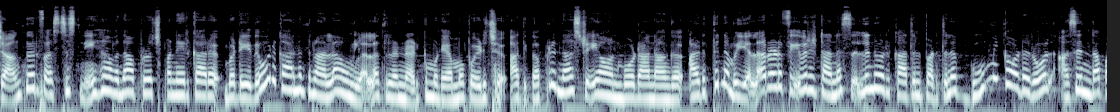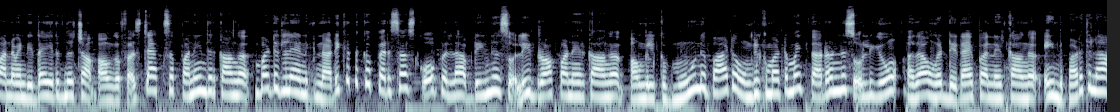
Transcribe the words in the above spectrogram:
சங்கர் ஃபர்ஸ்ட் ஸ்னேகாவை தான் அப்ரோச் பண்ணிருக்காரு பட் ஏதோ ஒரு காரணத்தினால அவங்களால எல்லாத்துல நடிக்க முடியாம போயிடுச்சு. அதுக்கப்புறம் தான் ஸ்டே ஆன் போர்ட் ஆனாங்க. அடுத்து நம்ம எல்லாரோட ஃபேவரட்டான சில்லுன்னு ஒரு காதல் படத்துல பூமிகாவோட ரோல் அசின் தான் பண்ண வேண்டியதா இருந்துச்சாம். அவங்க ஃபர்ஸ்ட் அக்செப்ட் பண்ணியிருந்திருக்காங்க. பட் இதுல எனக்கு நடிக்கிறதுக்கு பெருசா ஸ்கோப் இல்ல அப்படின்னு சொல்லி டிராப் பண்ணிருக்காங்க அவங்களுக்கு மூணு பாட்டு உங்களுக்கு மட்டுமே தரேன்னு சொல்லியும் அதை அவங்க டினை பண்ணிருக்காங்க இந்த படத்துல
